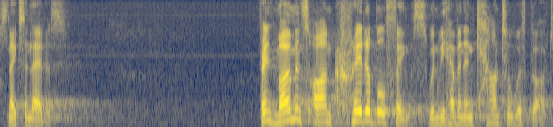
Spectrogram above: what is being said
snakes and ladders. Friends, moments are incredible things when we have an encounter with God.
